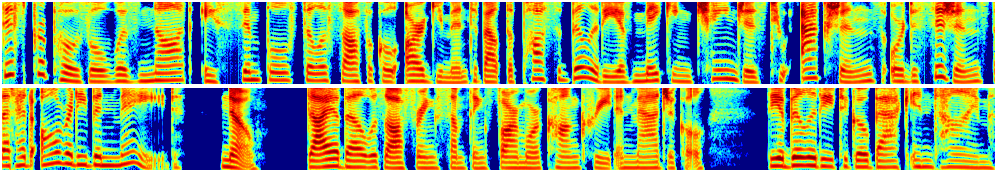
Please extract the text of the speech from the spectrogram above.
This proposal was not a simple philosophical argument about the possibility of making changes to actions or decisions that had already been made. No, Diabel was offering something far more concrete and magical, the ability to go back in time.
